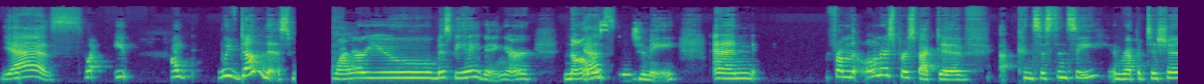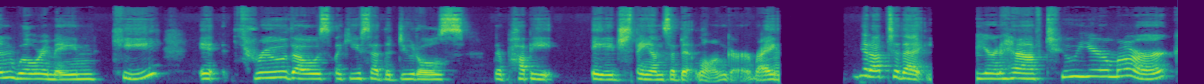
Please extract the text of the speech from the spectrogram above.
yes like, what you I we've done this. Why are you misbehaving or not yes. listening to me? And from the owner's perspective, uh, consistency and repetition will remain key it, through those, like you said, the doodles, their puppy age spans a bit longer, right? Get up to that year and a half, two year mark,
